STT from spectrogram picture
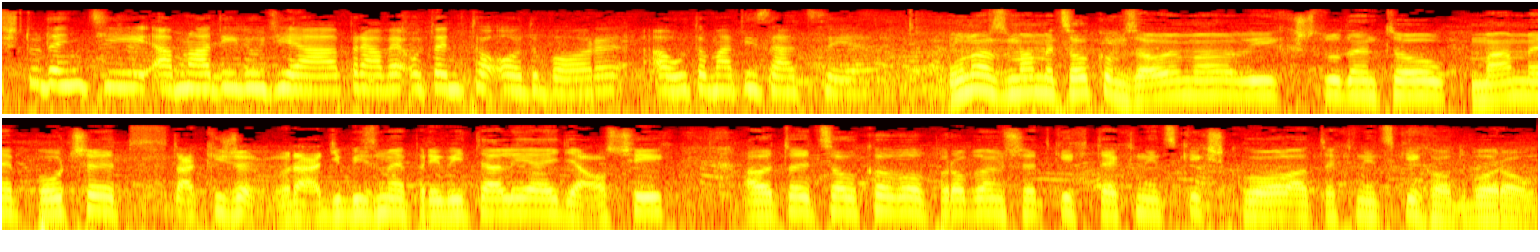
študenti a mladí ľudia práve o tento odbor automatizácie? U nás máme celkom zaujímavých študentov, máme počet taký, že radi by sme privítali aj ďalších, ale to je celkovo problém všetkých technických škôl a technických odborov.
